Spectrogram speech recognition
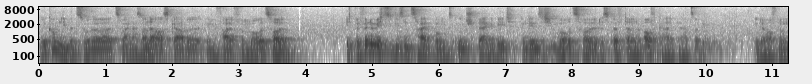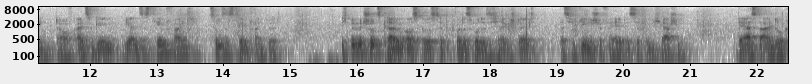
Willkommen, liebe Zuhörer, zu einer Sonderausgabe im Fall von Moritz Holl. Ich befinde mich zu diesem Zeitpunkt in dem Sperrgebiet, in dem sich Moritz Holl des Öfteren aufgehalten hatte, in der Hoffnung, darauf einzugehen, wie ein Systemfeind zum Systemfeind wird. Ich bin mit Schutzkleidung ausgerüstet und es wurde sichergestellt, dass hygienische Verhältnisse für mich herrschen. Der erste Eindruck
